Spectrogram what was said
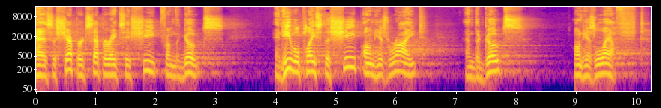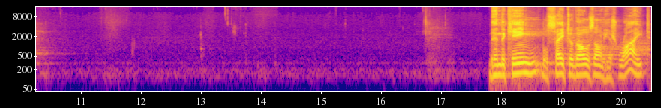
As the shepherd separates his sheep from the goats, and he will place the sheep on his right and the goats on his left. Then the king will say to those on his right,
